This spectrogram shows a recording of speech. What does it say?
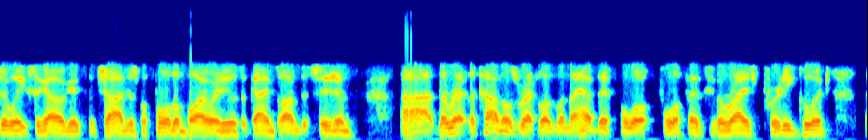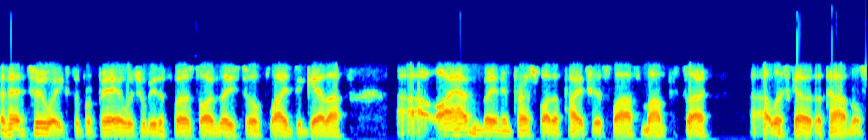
two weeks ago against the Chargers before the bye, where he was a game time decision. Uh, the, re- the Cardinals' record when they have their full full offensive array is pretty good. They've had two weeks to prepare, which will be the first time these two have played together. Uh, I haven't been impressed by the Patriots last month, so uh, let's go with the Cardinals.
